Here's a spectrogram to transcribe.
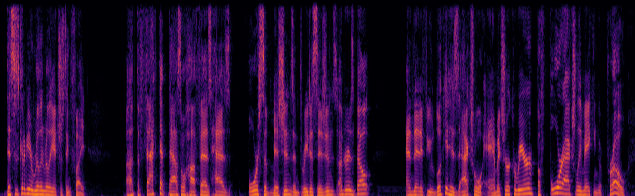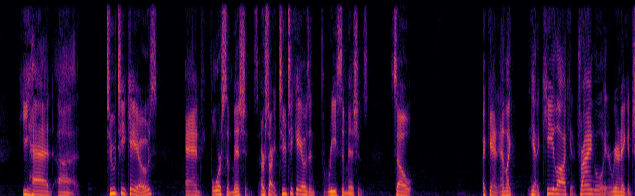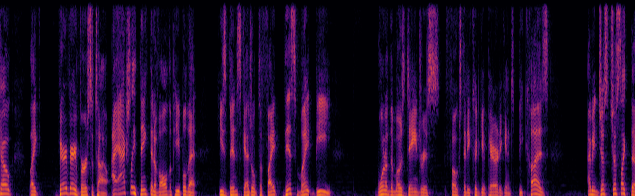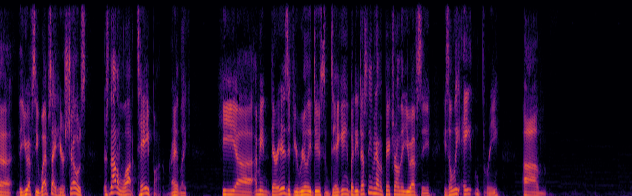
this is going to be a really, really interesting fight. Uh, the fact that Bassil Hafez has four submissions and three decisions under his belt, and then if you look at his actual amateur career before actually making a pro, he had uh, two TKOs and four submissions, or sorry, two TKOs and three submissions. So again, and like he had a key lock, he had a triangle, he had a rear naked choke, like very, very versatile. I actually think that of all the people that he's been scheduled to fight, this might be one of the most dangerous folks that he could get paired against because I mean just just like the the UFC website here shows there's not a lot of tape on him, right? Like he uh I mean there is if you really do some digging, but he doesn't even have a picture on the UFC. He's only 8 and 3. Um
